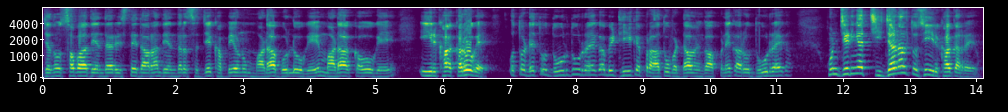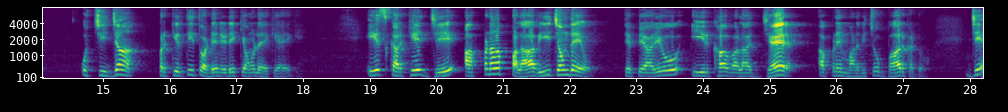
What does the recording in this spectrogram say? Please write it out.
ਜਦੋਂ ਸਭਾ ਦੇ ਅੰਦਰ, ਰਿਸ਼ਤੇਦਾਰਾਂ ਦੇ ਅੰਦਰ ਸੱਜੇ ਖੱਬੇ ਉਹਨੂੰ ਮਾੜਾ ਬੋਲੋਗੇ, ਮਾੜਾ ਕਹੋਗੇ ਈਰਖਾ ਕਰੋਗੇ, ਉਹ ਤੁਹਾਡੇ ਤੋਂ ਦੂਰ ਦੂਰ ਰਹੇਗਾ ਵੀ ਠੀਕ ਹੈ, ਭਰਾ ਤੋਂ ਵੱਡਾ ਹੋਏਗਾ, ਆਪਣੇ ਘਰ ਉਹ ਦੂਰ ਰਹੇਗਾ। ਹੁਣ ਜਿਹੜੀਆਂ ਚੀਜ਼ਾਂ ਨਾਲ ਤੁਸੀਂ ਈਰਖਾ ਕਰ ਰਹੇ ਹੋ, ਉਹ ਚੀਜ਼ਾਂ ਪ੍ਰਕਿਰਤੀ ਤੁਹਾਡੇ ਨੇੜੇ ਕਿਉਂ ਲੈ ਕੇ ਆਏਗੀ? ਇਸ ਕਰਕੇ ਜੇ ਆਪਣਾ ਭਲਾ ਵੀ ਚਾਹੁੰਦੇ ਹੋ ਤੇ ਪਿਆਰਿਓ, ਈਰਖਾ ਵਾਲਾ ਜ਼ਹਿਰ ਆਪਣੇ ਮਨ ਵਿੱਚੋਂ ਬਾਹਰ ਕੱਢੋ। ਜੇ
